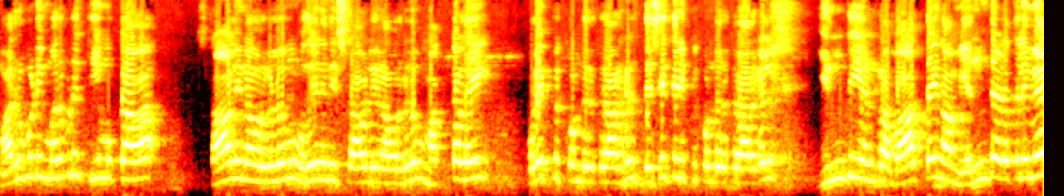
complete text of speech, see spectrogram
மறுபடி மறுபடி திமுக ஸ்டாலின் அவர்களும் உதயநிதி ஸ்டாலின் அவர்களும் மக்களை உழைப்பிக் கொண்டிருக்கிறார்கள் திசை திருப்பிக் கொண்டிருக்கிறார்கள். இந்தி என்ற வார்த்தை நாம் எந்த இடத்திலுமே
